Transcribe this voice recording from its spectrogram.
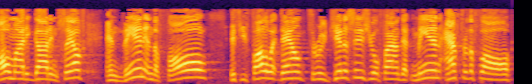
Almighty God himself. And then in the fall, if you follow it down through Genesis, you'll find that men, after the fall,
